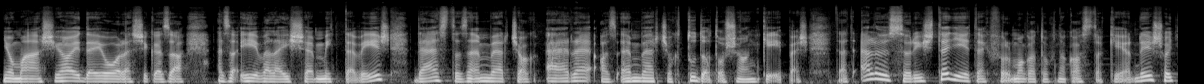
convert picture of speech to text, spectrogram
nyomás, jaj, de jól esik ez a, ez a évelei semmit tevés, de ezt az ember csak erre, az ember csak tudatosan képes. Tehát elő először is tegyétek föl magatoknak azt a kérdést, hogy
